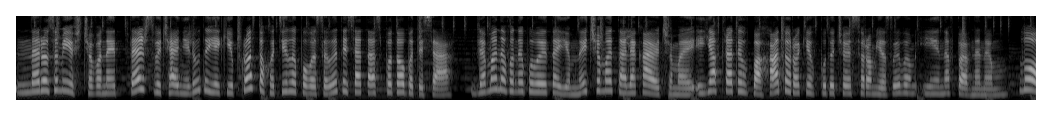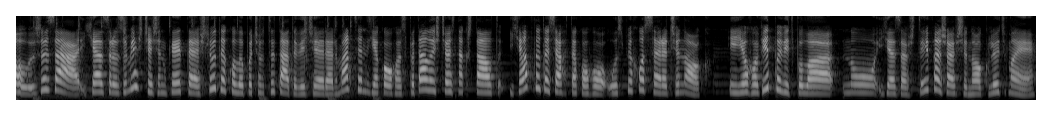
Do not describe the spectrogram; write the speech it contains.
Не розумів, що вони теж звичайні люди, які просто хотіли повеселитися та сподобатися. Для мене вони були таємничими та лякаючими, і я втратив багато років, будучи сором'язливим і невпевненим. Лол, жиза, я зрозумів, що жінки теж люди, коли почув цитату від Джерер Мартін, якого спитали щось на кшталт, як ти досяг такого успіху серед жінок. І його відповідь була: ну, я завжди вважав жінок людьми.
